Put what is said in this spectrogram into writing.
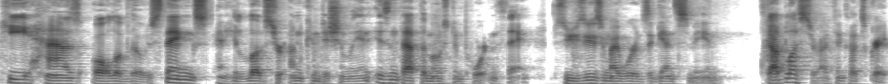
he has all of those things, and he loves her unconditionally. And isn't that the most important thing? So he's using my words against me, and God bless her. I think that's great.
